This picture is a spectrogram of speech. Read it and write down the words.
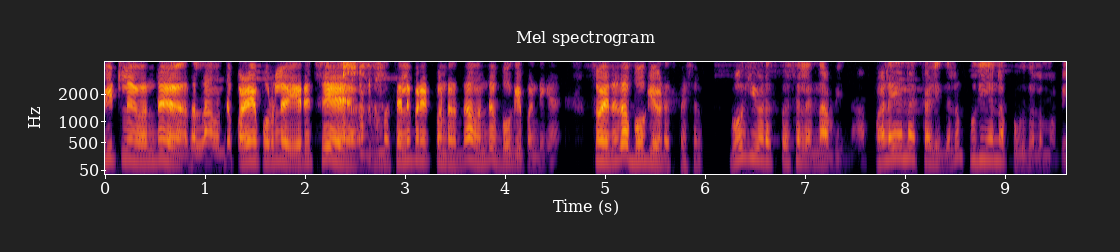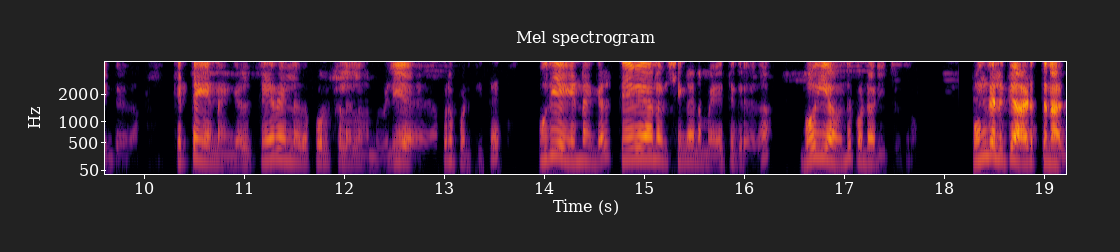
வீட்ல வந்து அதெல்லாம் வந்து பழைய பொருளை எரிச்சு நம்ம செலிப்ரேட் பண்றது தான் வந்து போகி பண்டிகை. சோ இதுதான் போகியோட ஸ்பெஷல் போகியோட ஸ்பெஷல் என்ன அப்படின்னா பழையன கழிதலும் புதியன புகுதலும் அப்படின்றதுதான் கெட்ட எண்ணங்கள் தேவையில்லாத பொருட்கள் எல்லாம் நம்ம வெளியே அப்புறப்படுத்திட்டு புதிய எண்ணங்கள் தேவையான விஷயங்களை நம்ம ஏத்துக்கிறது தான் போகியா வந்து கொண்டாடிட்டு இருக்கிறோம். பொங்கலுக்கு அடுத்த நாள்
